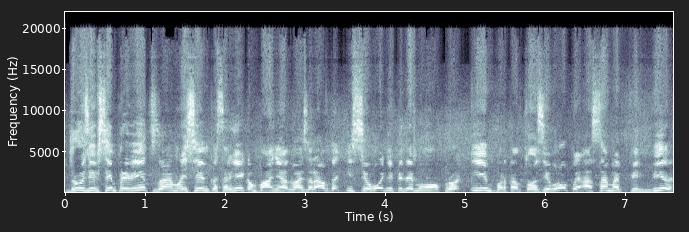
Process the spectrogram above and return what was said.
Друзі, всім привіт! З вами Майсінко Сергій, компанія Advisor Auto. І сьогодні підемо про імпорт авто з Європи, а саме підбір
